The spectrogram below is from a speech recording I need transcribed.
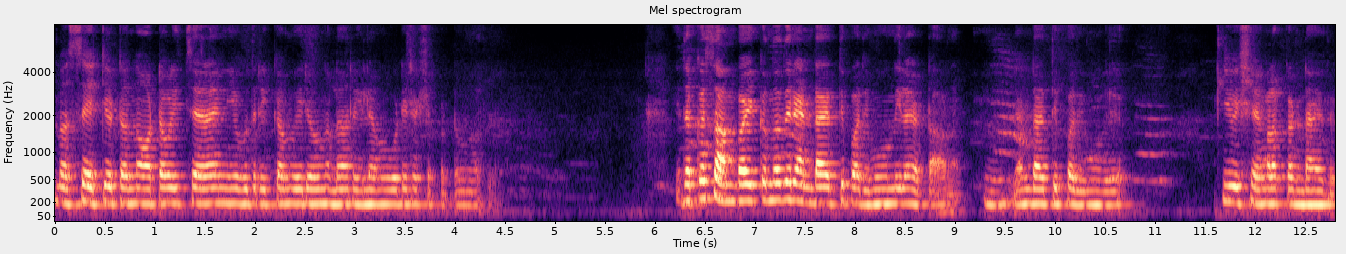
ബസ് ഏറ്റിട്ടൊന്ന് ഓട്ടോ വിളിച്ചാൽ ഇനി ഉപദ്രവിക്കാൻ വരുമോ എന്നുള്ള അറിയില്ല. ഓടി രക്ഷപ്പെട്ടു എന്ന് പറഞ്ഞു. ഇതൊക്കെ സംഭവിക്കുന്നത് രണ്ടായിരത്തി പതിമൂന്നിലായിട്ടാണ് രണ്ടായിരത്തി പതിമൂന്നിൽ ഈ വിഷയങ്ങളൊക്കെ ഉണ്ടായത്.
